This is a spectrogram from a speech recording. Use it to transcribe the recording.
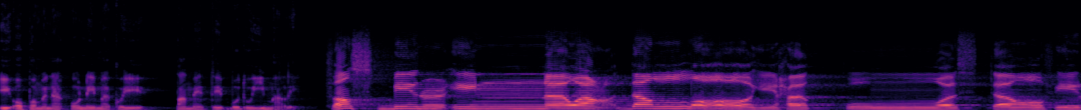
i opomena onima koji pameti budu imali. فاصبر إن وعد الله حق واستغفر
